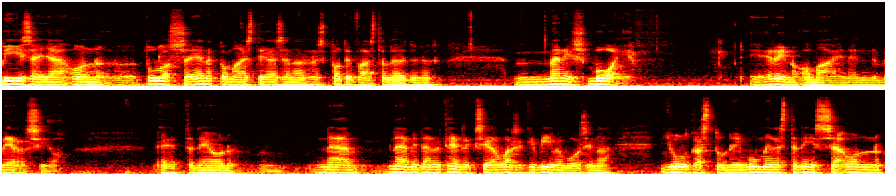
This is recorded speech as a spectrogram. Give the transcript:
biisejä on tulossa ennakkomaistiaisena Spotifysta löytynyt Manish Boy, erinomainen versio. Että ne on nämä nämä, mitä nyt Henriksiä on varsinkin viime vuosina julkaistu, niin mun mielestä niissä on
